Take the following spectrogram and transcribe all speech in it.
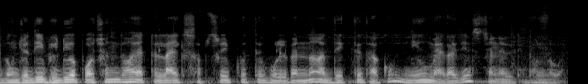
এবং যদি ভিডিও পছন্দ হয় একটা লাইক, সাবস্ক্রাইব করতে ভুলবেন না। আর দেখতে থাকুন নিউ ম্যাগাজিনস চ্যানেলটি। ধন্যবাদ।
